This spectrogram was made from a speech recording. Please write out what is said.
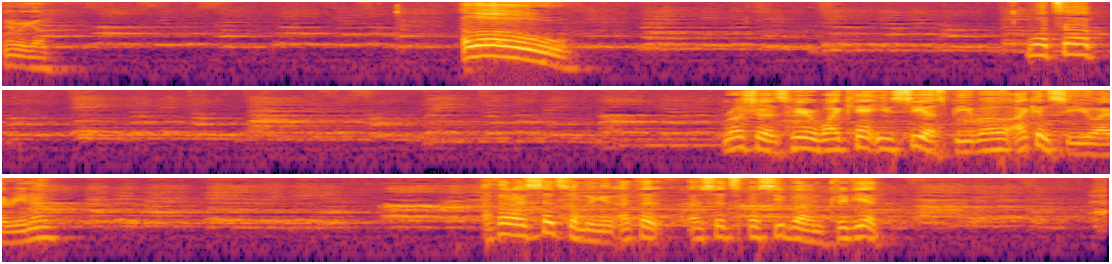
There we go. Hello. What's up? Russia is here. Why can't you see us, Bebo? I can see you, Irina. I thought I said something. I thought I said spasiba and privyet.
